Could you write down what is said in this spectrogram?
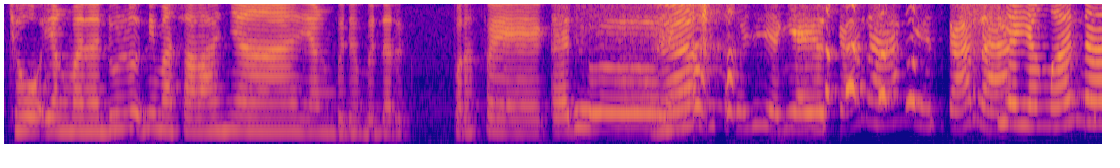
cowok yang mana dulu nih masalahnya? Yang bener-bener perfect. aduh Ya. yang pokoknya yang yang sekarang yang sekarang Iya yang mana?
